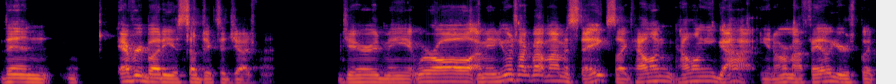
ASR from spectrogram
then everybody is subject to judgment. Jared, me, we're all, I mean, you want to talk about my mistakes, like how long, how long you got, you know, or my failures, but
